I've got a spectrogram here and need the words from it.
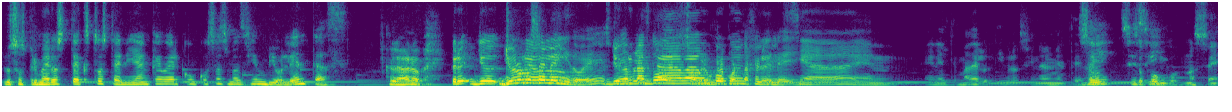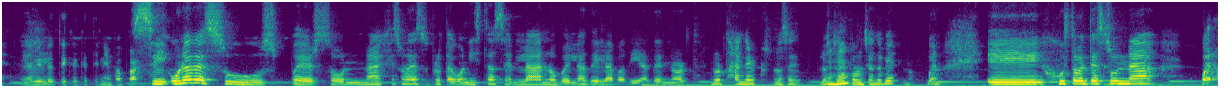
los, sus primeros textos tenían que ver con cosas más bien violentas. Claro, pero yo, yo, no los he leído, ¿eh? Estoy yo hablando sobre un, reportaje que leí. En, en el tema de los libros, finalmente, ¿no? Sí, sí, Supongo, no sé, en la biblioteca que tenía papá. Sí, una de sus personajes, una de sus protagonistas en la novela de la abadía de North, Northanger, no sé, ¿lo estoy pronunciando bien? Bueno, eh, justamente es una, bueno,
